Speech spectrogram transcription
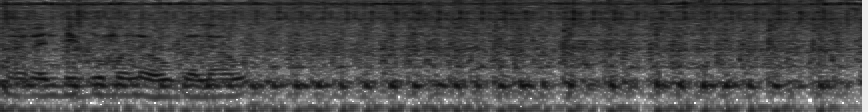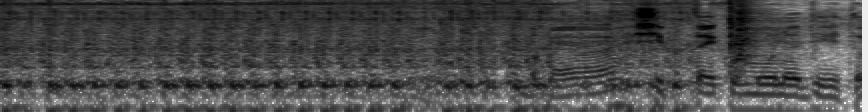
Para hindi gumalaw-galaw. Kaya sip tie ko muna dito.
